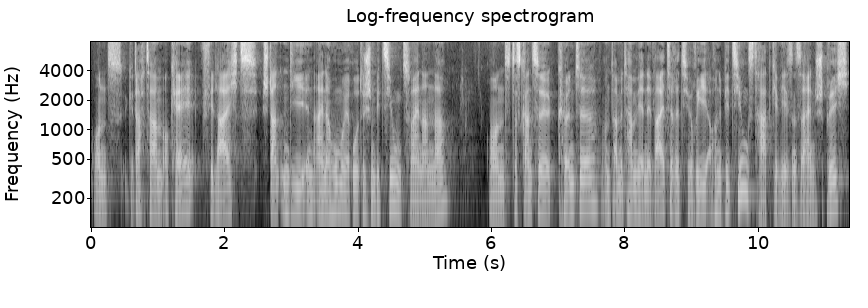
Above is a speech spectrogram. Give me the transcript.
und gedacht haben, okay, vielleicht standen die in einer homoerotischen Beziehung zueinander. Und das Ganze könnte, und damit haben wir eine weitere Theorie, auch eine Beziehungstat gewesen sein. Sprich,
